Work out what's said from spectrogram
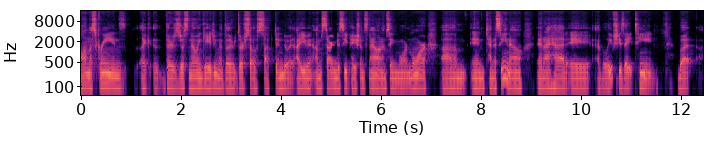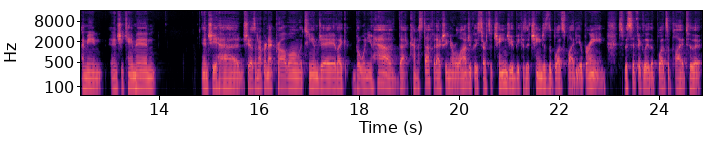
on the screens like there's just no engaging they're, they're so sucked into it. I even i'm starting to see patients now and i'm seeing more and more um, in tennessee now. And i had a i believe she's 18 but i mean and she came in and she had she has an upper neck problem with TMJ like but when you have that kind of stuff it actually neurologically starts to change you because it changes the blood supply to your brain specifically the blood supply to the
